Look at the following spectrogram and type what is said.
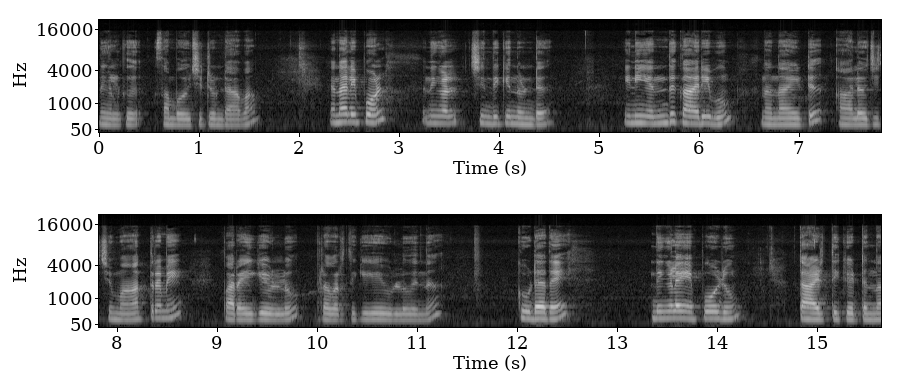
നിങ്ങൾക്ക് സംഭവിച്ചിട്ടുണ്ടാവാം. എന്നാൽ ഇപ്പോൾ നിങ്ങൾ ചിന്തിക്കുന്നുണ്ട് ഇനി എന്ത് കാര്യവും നന്നായിട്ട് ആലോചിച്ച് മാത്രമേ പറയുകയുള്ളൂ പ്രവർത്തിക്കുകയുള്ളൂ എന്ന്. കൂടാതെ നിങ്ങളെ എപ്പോഴും താഴ്ത്തി താഴ്ത്തിക്കെട്ടുന്ന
